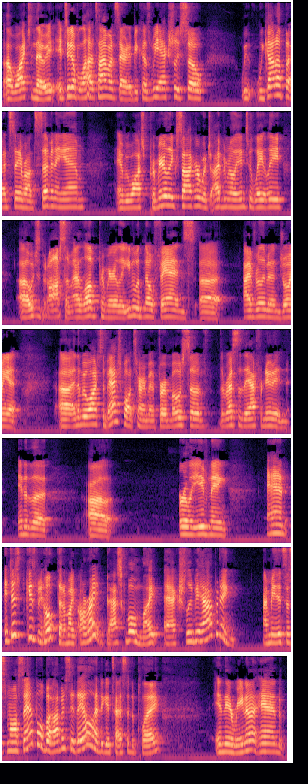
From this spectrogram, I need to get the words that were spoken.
uh, watching that. It, it, took up a lot of time on Saturday because we actually so we we got up I'd say around seven a.m. and we watched Premier League soccer, which I've been really into lately, uh, which has been awesome. I love Premier League, even with no fans. Uh, I've really been enjoying it. Uh, and then we watched the basketball tournament for most of the rest of the afternoon into the early evening. And it just gives me hope that I'm like, all right, basketball might actually be happening. I mean, it's a small sample, but obviously they all had to get tested to play in the arena, and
